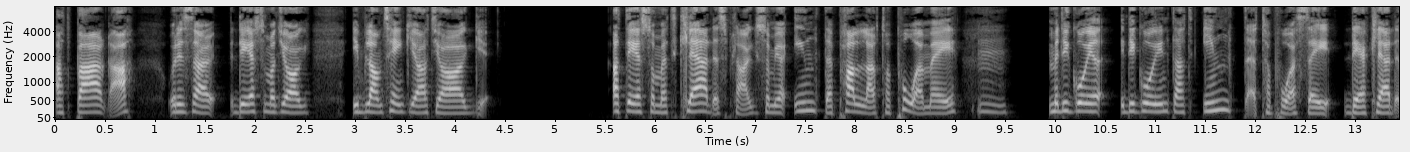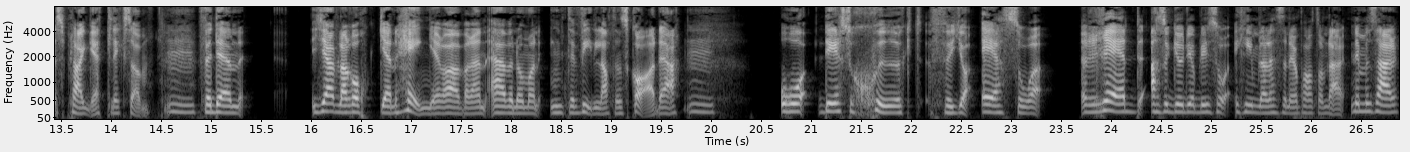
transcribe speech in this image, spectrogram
att bära. Och det är så här, det är som att jag, ibland tänker jag att jag, att det är som ett klädesplagg som jag inte pallar ta på mig. Mm. Men det går ju, det går ju inte att inte ta på sig det klädesplagget liksom. Mm. För den jävla rocken hänger över en även om man inte vill att den ska det. Mm. Och det är så sjukt för jag är så rädd, alltså gud jag blir så himla ledsen när jag pratar om det här. Nej men så här,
